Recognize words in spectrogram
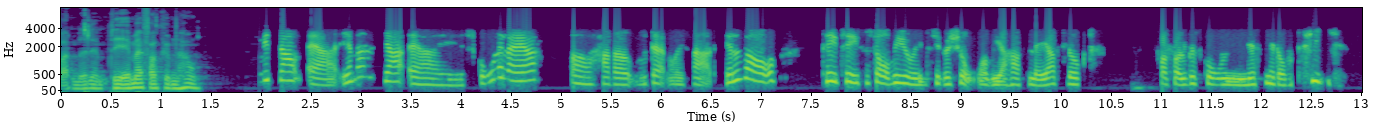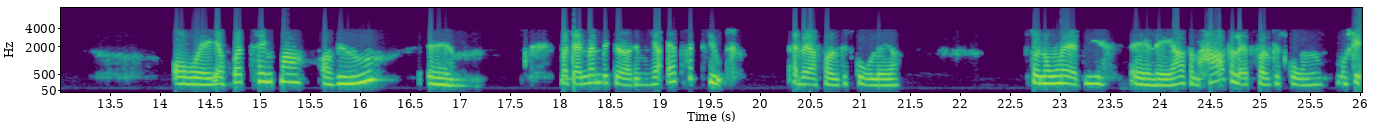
fra et medlem. Det er Emma fra København. Mit navn er Emma. Jeg er øh, skolelærer og har været uddannet i snart 11 år. PT så står vi jo i en situation, hvor vi har haft lærerflugt fra folkeskolen i næsten et år 10. Og øh, jeg kunne godt tænke mig at vide, øh, hvordan man vil gøre det mere attraktivt at være folkeskolelærer. Så nogle af de øh, lærere, som har forladt folkeskolen, måske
